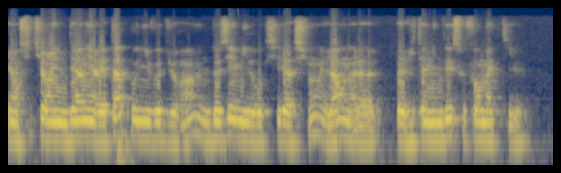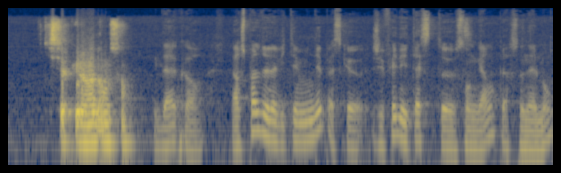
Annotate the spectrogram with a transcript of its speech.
Et ensuite, il y aura une dernière étape au niveau du rein, une deuxième hydroxylation. Et là, on a la, vitamine D sous forme active qui circulera dans le sang. D'accord. Alors, je parle de la vitamine D parce que j'ai fait des tests sanguins personnellement,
